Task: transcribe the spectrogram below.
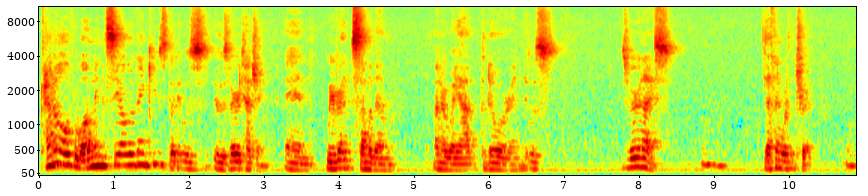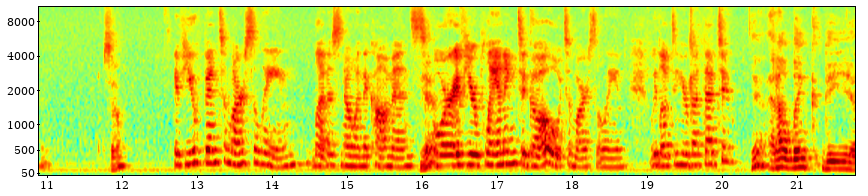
kind of overwhelming to see all the thank yous, but it was it was very touching. And we read some of them on our way out the door, and it was it was very nice. Mhm. Definitely worth the trip. Mhm. So If you've been to Marceline, let us know in the comments. Yeah. Or if you're planning to go to Marceline, we'd love to hear about that too. yeah, and I'll link the uh,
